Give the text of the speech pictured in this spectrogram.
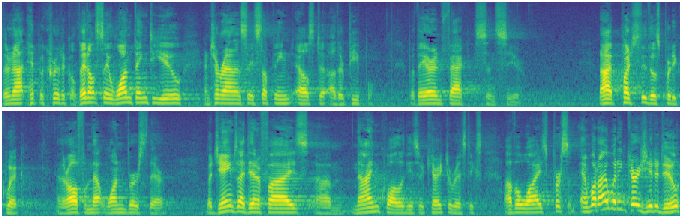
they're not hypocritical. They don't say one thing to you and turn around and say something else to other people, but they are, in fact, sincere. Now, I punched through those pretty quick, and they're all from that one verse there. But James identifies um, nine qualities or characteristics of a wise person. And what I would encourage you to do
